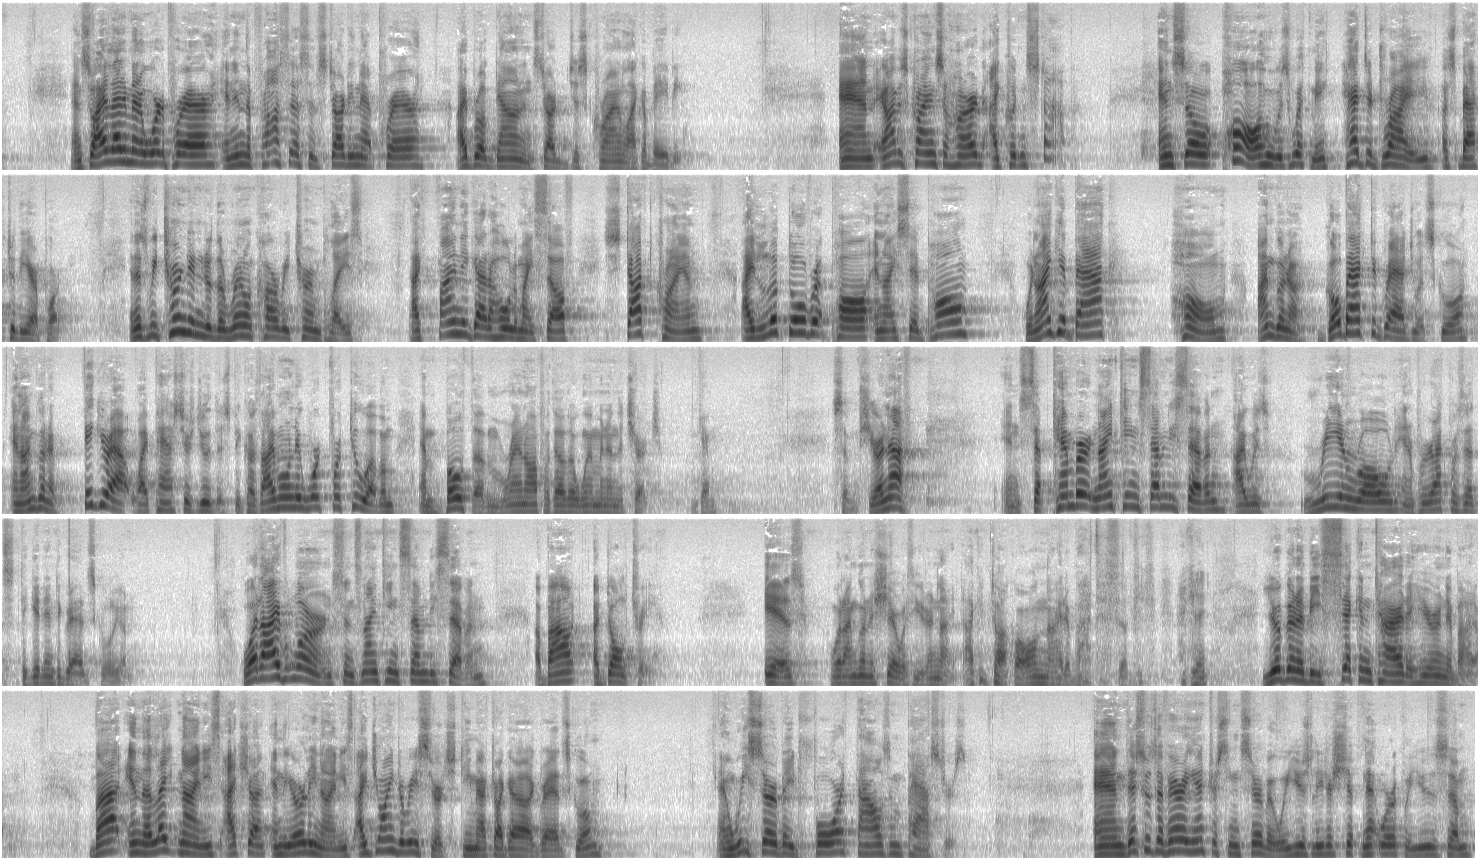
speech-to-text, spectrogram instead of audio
And so I led him in a word of prayer, and in the process of starting that prayer, I broke down and started just crying like a baby. And I was crying so hard, I couldn't stop. And so Paul, who was with me, had to drive us back to the airport. And as we turned into the rental car return place, I finally got a hold of myself, stopped crying. I looked over at Paul and I said, Paul, when I get back home, I'm going to go back to graduate school and I'm going to figure out why pastors do this because I've only worked for two of them and both of them ran off with other women in the church. Okay? So, sure enough, in September 1977, I was re enrolled in prerequisites to get into grad school again. What I've learned since 1977 about adultery is what I'm going to share with you tonight. I can talk all night about this subject, okay? You're going to be sick and tired of hearing about it. But in the late 90s, actually in the early 90s, I joined a research team after I got out of grad school, and we surveyed 4,000 pastors. And this was a very interesting survey. We used Leadership Network, we used um,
